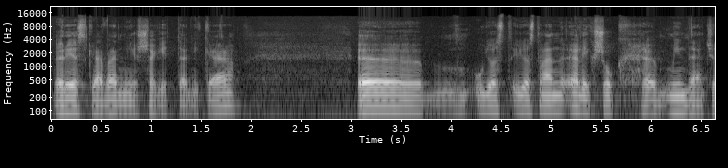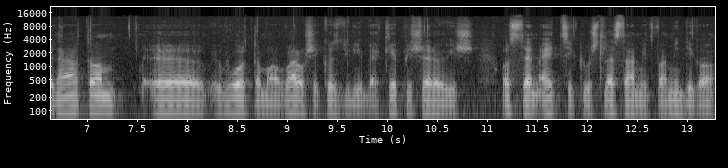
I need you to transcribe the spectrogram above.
részt kell venni és segíteni kell. Úgy, azt, úgy aztán elég sok mindent csináltam, voltam a Városi Közgyűlében képviselő is, azt hiszem egy ciklust leszámítva mindig a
